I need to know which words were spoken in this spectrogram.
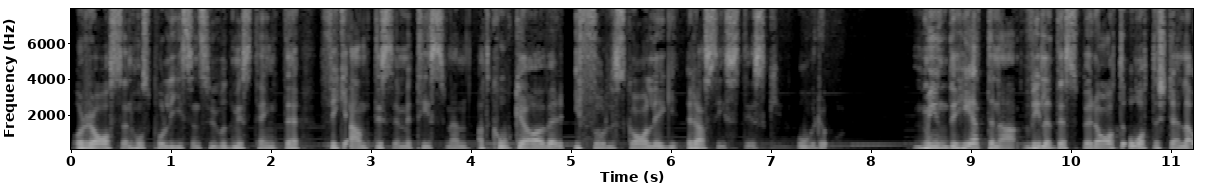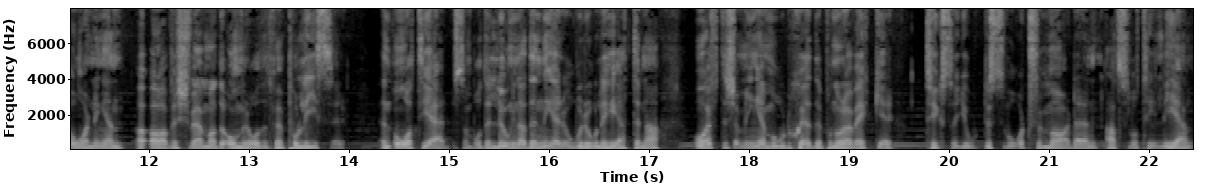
och rasen hos polisens huvudmisstänkte fick antisemitismen att koka över i fullskalig rasistisk oro. Myndigheterna ville desperat återställa ordningen och översvämmade området med poliser. En åtgärd som både lugnade ner oroligheterna och eftersom inga mord skedde på några veckor tycks ha gjort det svårt för mördaren att slå till igen.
